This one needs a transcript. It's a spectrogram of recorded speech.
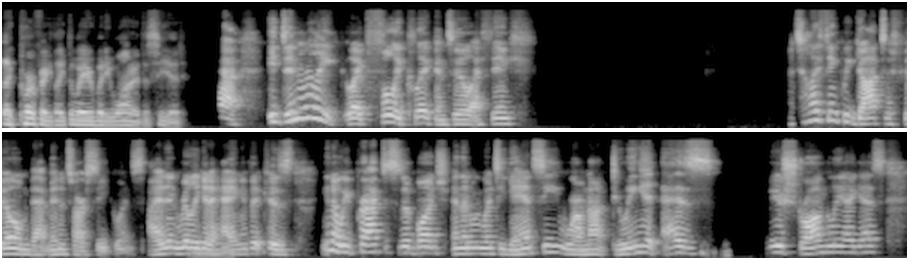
like perfect, like the way everybody wanted to see it? Yeah, it didn't really like fully click until I think until I think we got to film that Minotaur sequence. I didn't really get a Mm. hang of it because, you know, we practiced it a bunch and then we went to Yancy where I'm not doing it as strongly, I guess,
